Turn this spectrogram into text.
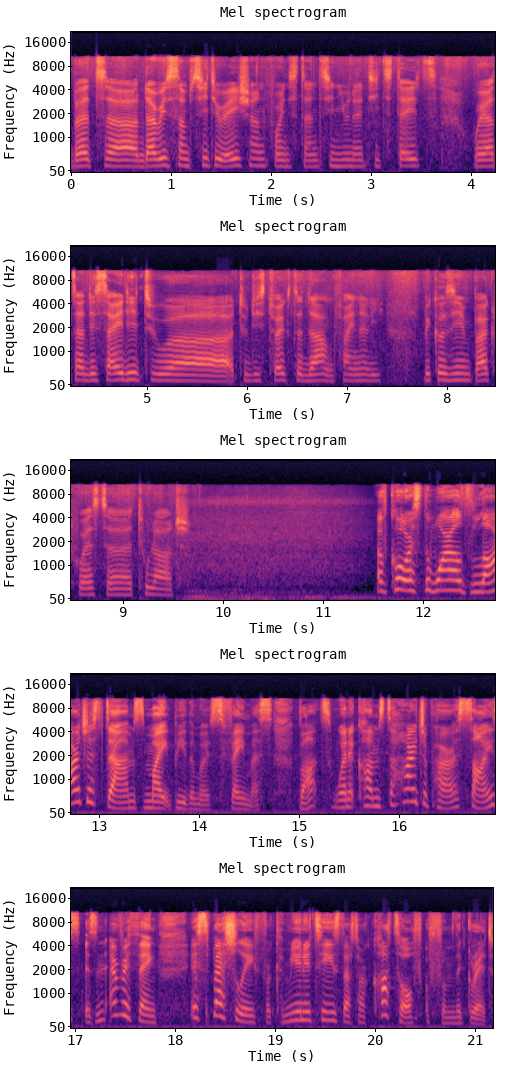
but uh, there is some situation, for instance, in United States, where they decided to uh, to destroy the dam finally because the impact was uh, too large. Of course, the world's largest dams might be the most famous, but when it comes to hydropower, size isn't everything, especially for communities that are cut off from the grid.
